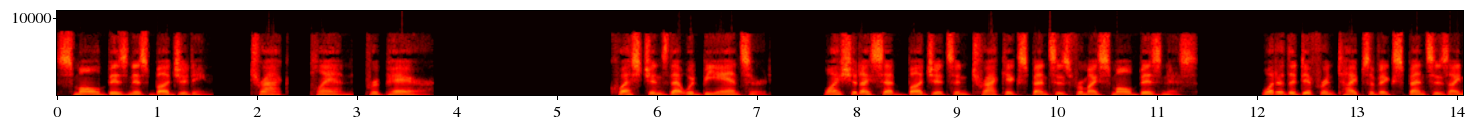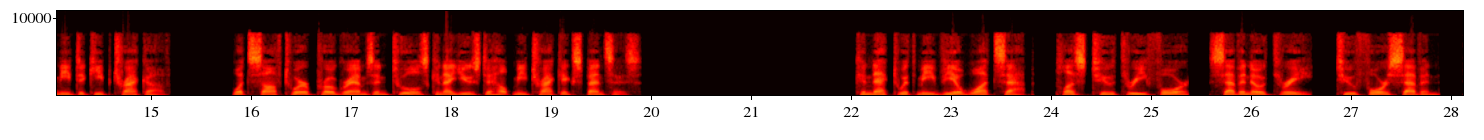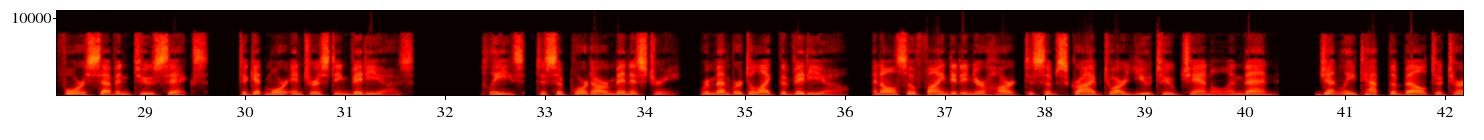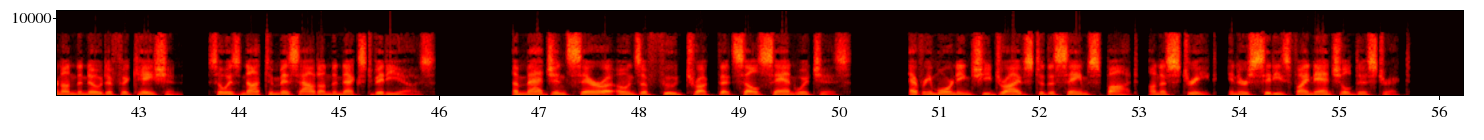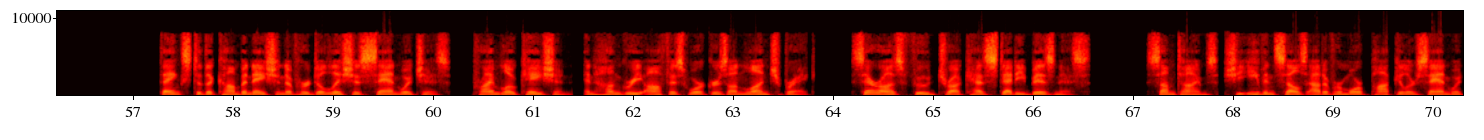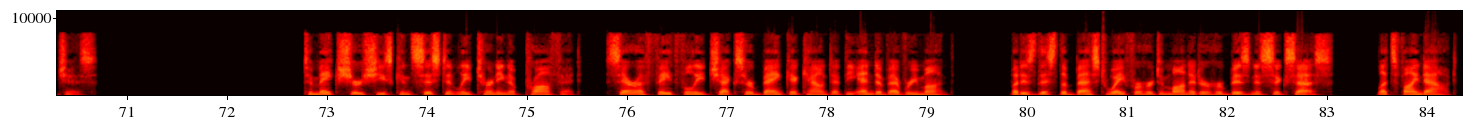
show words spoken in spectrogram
Small business budgeting. Track, plan, prepare. Questions that would be answered. Why should I set budgets and track expenses for my small business? What are the different types of expenses I need to keep track of? What software programs and tools can I use to help me track expenses? Connect with me via WhatsApp, plus 234 703 247 4726, to get more interesting videos. Please, to support our ministry, remember to like the video, and also find it in your heart to subscribe to our YouTube channel and then, gently tap the bell to turn on the notification, so as not to miss out on the next videos. Imagine Sarah owns a food truck that sells sandwiches. Every morning she drives to the same spot, on a street, in her city's financial district. Thanks to the combination of her delicious sandwiches, prime location, and hungry office workers on lunch break, Sarah's food truck has steady business. Sometimes, she even sells out of her more popular sandwiches. To make sure she's consistently turning a profit, Sarah faithfully checks her bank account at the end of every month. But is this the best way for her to monitor her business success? Let's find out.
